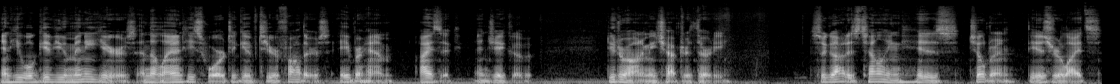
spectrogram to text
and he will give you many years and the land he swore to give to your fathers, Abraham, Isaac, and Jacob. Deuteronomy chapter 30. So God is telling his children, the Israelites,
